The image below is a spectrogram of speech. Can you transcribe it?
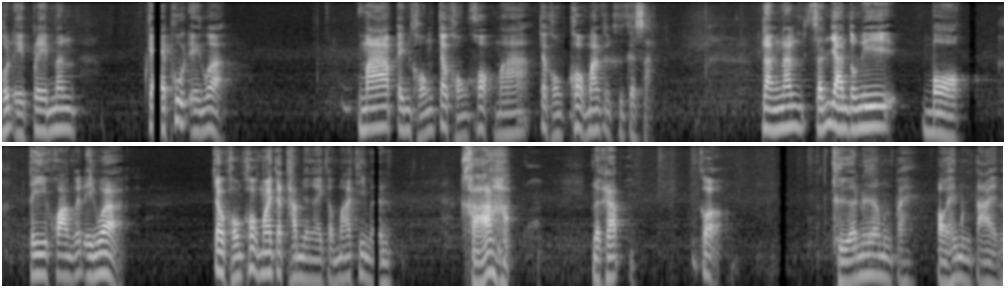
พลเอกเปรมนั้น แกพูดเองว่า ม้าเป็นของเจ้าของคอกม้า เจ้าของคอกม้าก็คือกษัตริย์ ดังนั้นสัญญาณตรงนี้บอก ตีความกันเองว่า เจ้าของคอกม้าจะทำยังไงกับม้าที่มันขาหักนะครับ ก็เถือเนื้อมึงไปปล่อยให้มึงตายไป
